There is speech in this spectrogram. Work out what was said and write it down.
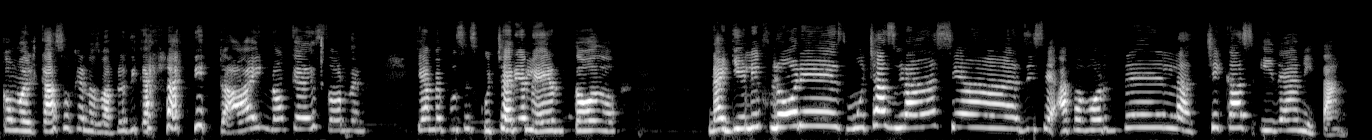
como el caso que nos va a platicar Ay, no, qué desorden. Ya me puse a escuchar y a leer todo. Nayeli Flores, muchas gracias. Dice, a favor de las chicas y de Anita.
